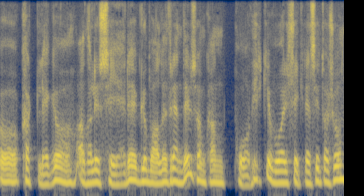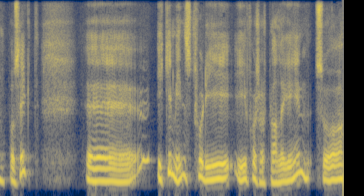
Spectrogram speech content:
å kartlegge og analysere globale trender som kan påvirke vår sikkerhetssituasjon på sikt. Eh, ikke minst fordi i forsvarsplanleggingen så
